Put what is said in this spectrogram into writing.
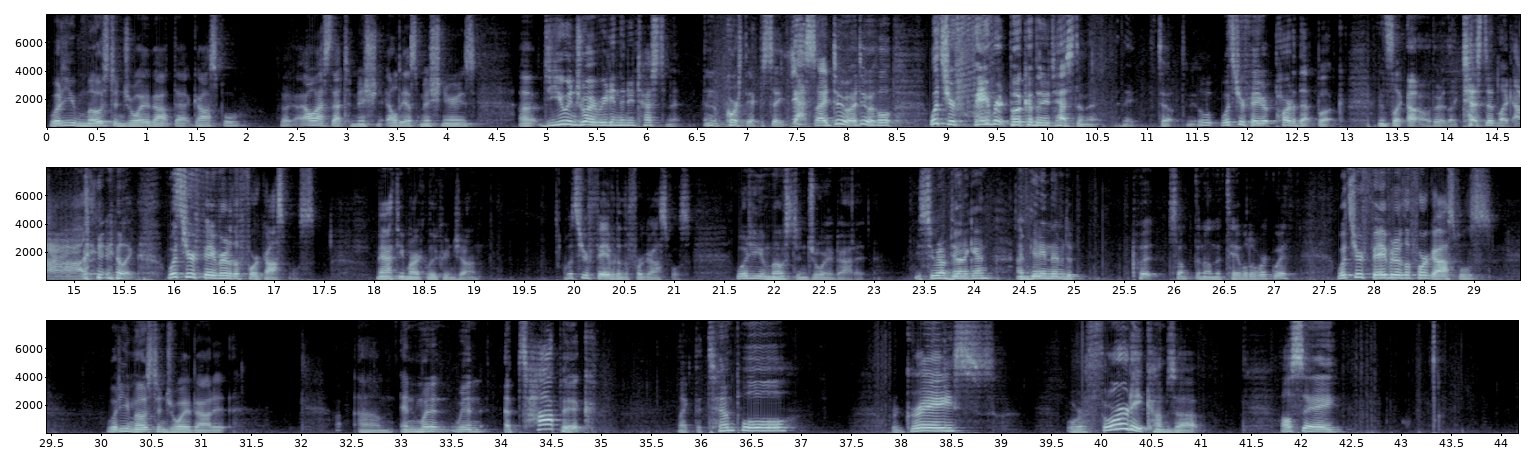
what do you most enjoy about that Gospel? So I'll ask that to mission, LDS missionaries. Uh, do you enjoy reading the New Testament? And of course, they have to say, Yes, I do, I do. Well, what's your favorite book of the New Testament? And they tell me, What's your favorite part of that book? And it's like, Oh, they're like tested, like, ah. like, what's your favorite of the four Gospels? Matthew, Mark, Luke, and John. What's your favorite of the four Gospels? What do you most enjoy about it? You see what I'm doing again? I'm getting them to put something on the table to work with. What's your favorite of the four Gospels? What do you most enjoy about it? Um, and when, when a topic like the temple or grace or authority comes up, I'll say,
